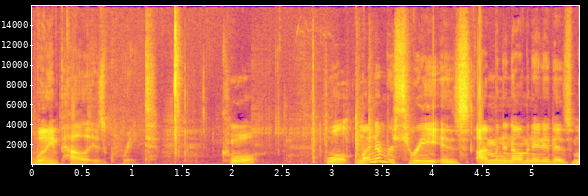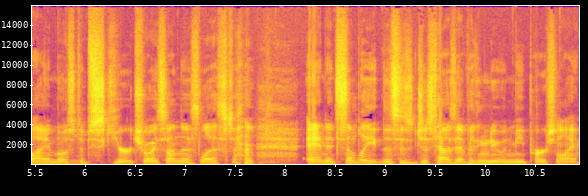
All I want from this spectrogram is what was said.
William Powell is great. Cool. Well, my number three is I'm going to nominate it as my most obscure choice on this list, and it's simply this is just has everything to do with me personally,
